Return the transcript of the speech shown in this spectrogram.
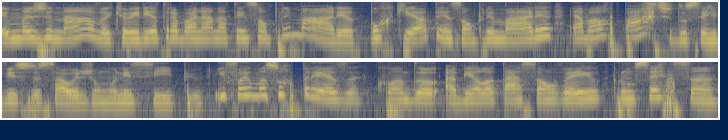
eu imaginava que eu iria trabalhar na atenção primária, porque a atenção primária é a maior parte do serviço de saúde de um município. E foi uma surpresa quando a minha lotação veio para um CERSAM.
